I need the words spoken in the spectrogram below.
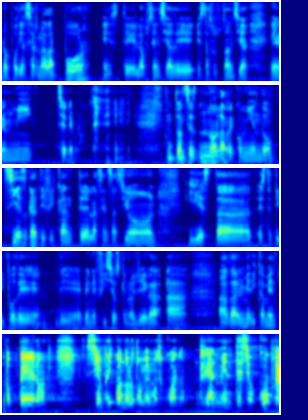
No podía hacer nada por este, la ausencia de esta sustancia en mi cerebro. Entonces no la recomiendo. Si es gratificante la sensación y esta, este tipo de, beneficios que nos llega a, dar el medicamento. Pero siempre y cuando lo tomemos cuando realmente se ocupe.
